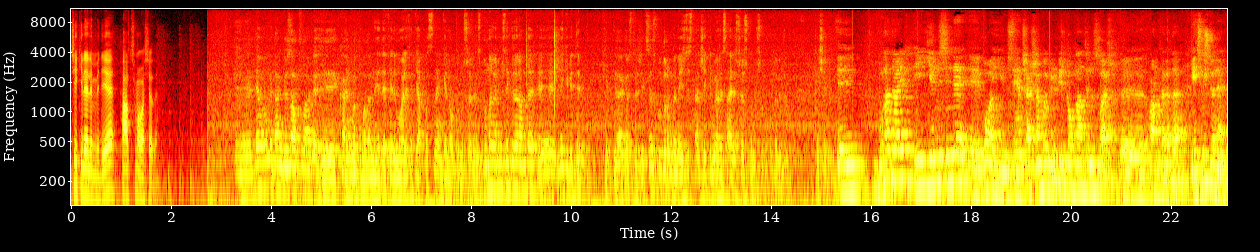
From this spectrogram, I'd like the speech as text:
çekilelim mi diye tartışma başladı. Ee, devam eden gözaltılar ve e, kayyum atamalarının HDP'li muhalefet yapmasına engel olduğunu söylediniz. Buna önümüzdeki dönemde e, ne gibi tep tepkiler göstereceksiniz? Bu durumda meclisten çekilme vesaire söz konusu olabilir mi? Teşekkürler. Ee, buna dair e, 20'sinde e, bu ayın 20'sinde yani çarşamba günü bir toplantımız var e, Ankara'da. Geçmiş dönem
